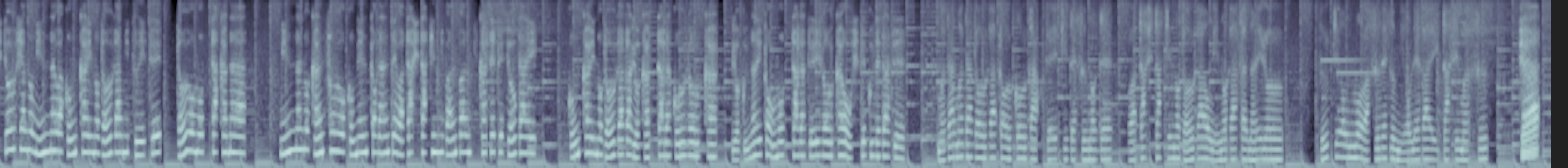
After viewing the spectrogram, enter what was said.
視聴者のみんなは今回の動画について、どう思ったかな？みんなの感想をコメント欄で私たちにバンバン聞かせてちょうだい。今回の動画が良かったら高評価、良くないと思ったら低評価を押してくれだぜ。まだまだ動画投稿が不定期ですので、私たちの動画を見逃さないよう、通知音も忘れずにお願いいたします。じゃあ、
